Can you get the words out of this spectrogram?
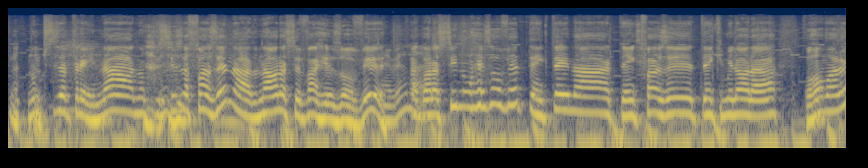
Não precisa treinar, não precisa fazer nada. Na hora você vai resolver. É verdade. Agora, se não resolver, tem que treinar, tem que fazer, tem que melhorar. O Romário,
